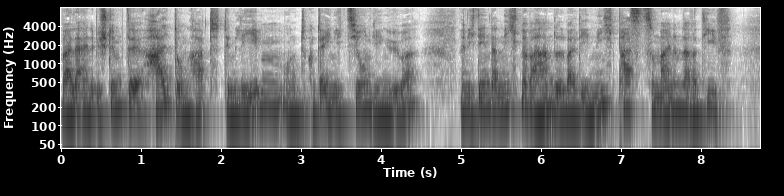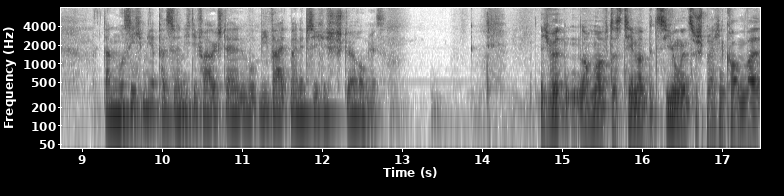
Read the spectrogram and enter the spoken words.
weil er eine bestimmte Haltung hat dem Leben und, und der Injektion gegenüber, wenn ich den dann nicht mehr behandle, weil die nicht passt zu meinem Narrativ, dann muss ich mir persönlich die Frage stellen, wo, wie weit meine psychische Störung ist. Ich würde nochmal auf das Thema Beziehungen zu sprechen kommen, weil,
